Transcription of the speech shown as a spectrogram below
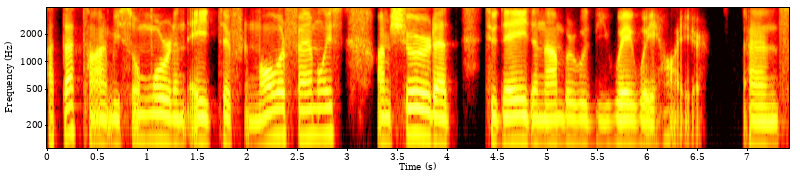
at that time, we saw more than eight different malware families. I'm sure that today the number would be way, way higher. And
